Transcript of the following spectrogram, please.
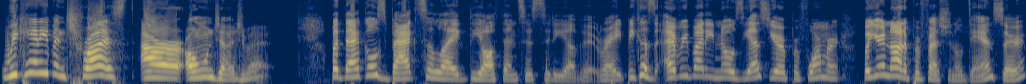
we can't even trust our own judgment. But that goes back to like the authenticity of it, right? Because everybody knows, yes, you're a performer, but you're not a professional dancer.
